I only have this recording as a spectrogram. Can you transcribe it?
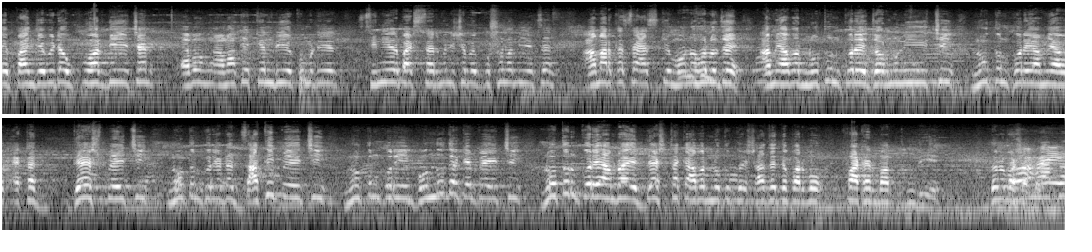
এই পাঞ্জাবিটা উপহার দিয়েছেন এবং আমাকে কেন্দ্রীয় কমিটির সিনিয়র ভাইস চেয়ারম্যান হিসেবে ঘোষণা দিয়েছেন। আমার কাছে আজকে মনে হলো যে আমি আবার নতুন করে জন্ম নিয়েছি, নতুন করে আমি একটা দেশ পেয়েছি, নতুন করে একটা জাতি পেয়েছি, নতুন করে এই বন্ধুদেরকে পেয়েছি, নতুন করে আমরা এই দেশটাকে আবার নতুন করে সাজাতে পারব পাঠের মাধ্যম দিয়ে। ধন্যবাদ তো, সকলকে।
